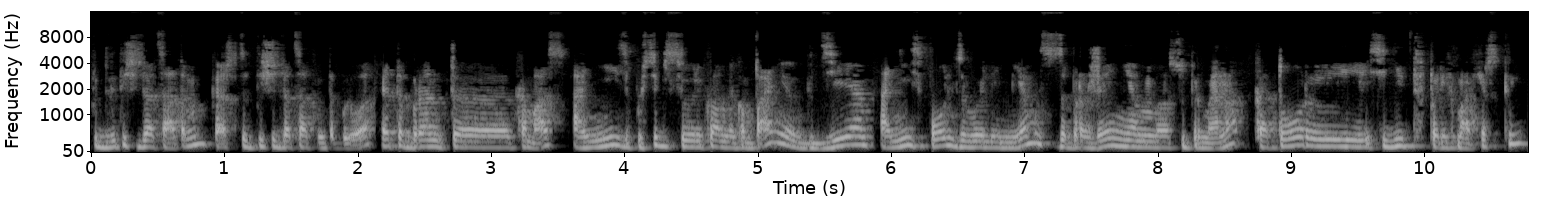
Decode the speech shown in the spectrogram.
в 2020, кажется, в 2020 это было, это бренд э, КАМАЗ, они запустили свою рекламную кампанию, где они использовали мемы с изображением изображением Супермена, который сидит в парикмахерской,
